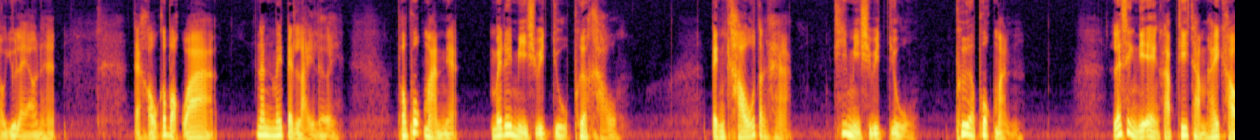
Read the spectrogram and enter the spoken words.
วอยู่แล้วนะฮะแต่เขาก็บอกว่านั่นไม่เป็นไรเลย เพราะพวกมันเนี่ยไม่ได้มีชีวิตอยู่เพื่อเขา เป็นเขาต่างหากที่มีชีวิตอยู่เพื่อพวกมัน และสิ่งนี้เองครับที่ทำให้เขา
